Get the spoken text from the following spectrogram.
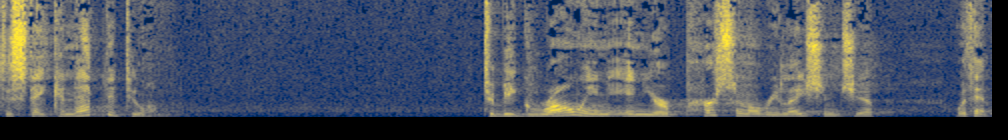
to stay connected to Him, to be growing in your personal relationship with Him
